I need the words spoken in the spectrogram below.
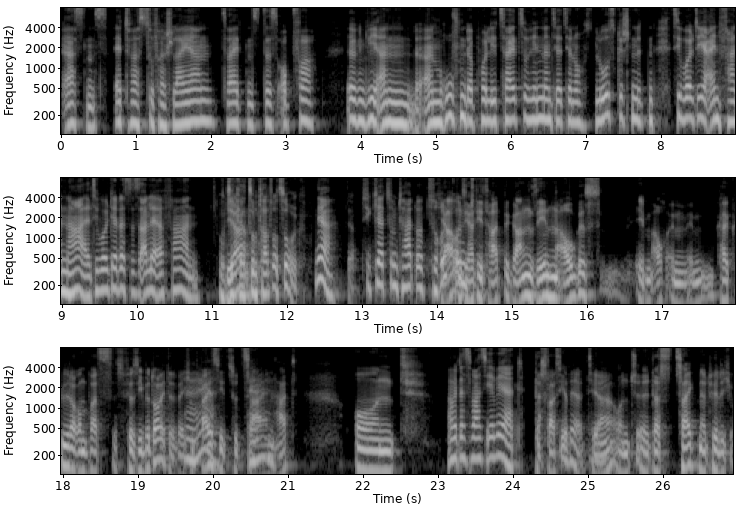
erstens etwas zu verschleiern, zweitens das Opfer irgendwie an einem Rufen der Polizei zu hindern. Sie hat ja noch losgeschnitten. Sie wollte ja ein Fanal. Sie wollte ja, dass es alle erfahren. Und sie ja. kehrt zum Tatort zurück. Ja, ja, sie kehrt zum Tatort zurück. Ja, und, und sie hat die Tat begangen, sehenden Auges, eben auch im, im Kalkül darum, was es für sie bedeutet, welchen ja, Preis sie zu zahlen hat. Und aber das war es ihr wert. Das war es ihr wert, ja. Und äh, das zeigt natürlich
